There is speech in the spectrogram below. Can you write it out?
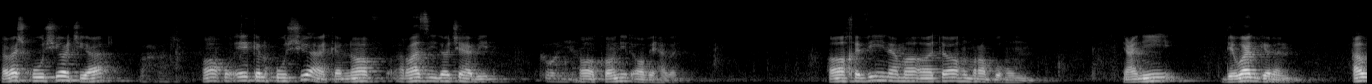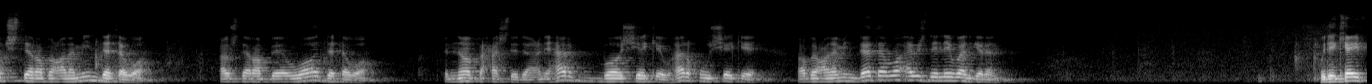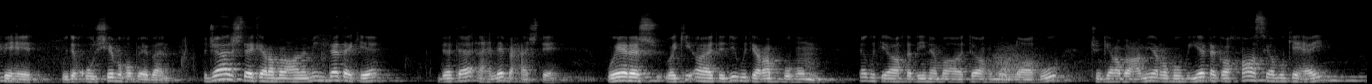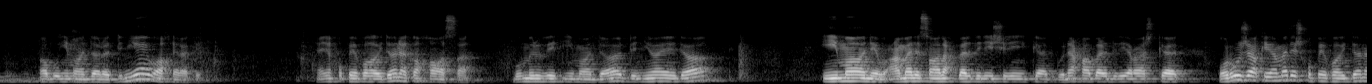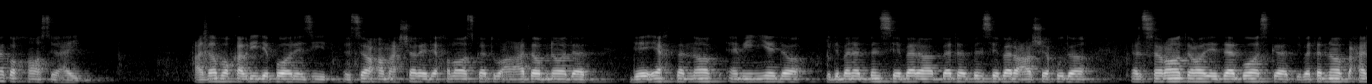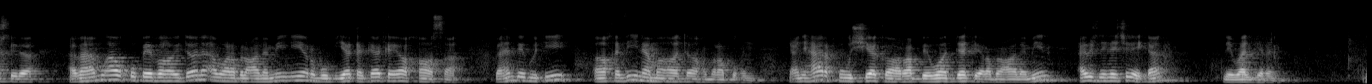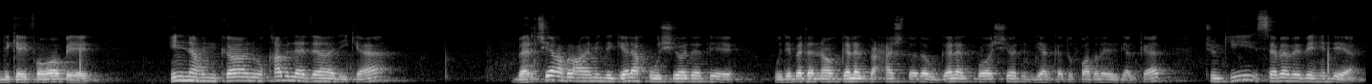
فبش خوشيا چيا ها خو ايك الخوشيا كالناف رزي دا چه هبيت ها كانت آوه هبت آخذين ما آتاهم ربهم. يعني دوال قرن أو تشتي رب العالمين دتوا. أو تشتي رب واد دتوا. الناب بحشت ده يعني هر باشيك و هر خوشيك رب العالمين دتوا اوش ده ليوال قرن وده كيف بهيت وده خوشي بخو بيبن جارش تاكي رب العالمين دتك دتا أهل بحشته ويرش وكي آيات دي قلت ربهم نقول آخذين ما آتاهم الله. چونك رب العالمين ربوبيتك خاص يابو كي هاي أبو إيمان دار الدنيا وآخرته يعني خب بهايدانك خاصة بمروفيت إيمان دار دنيا دا إيمان وعمل صالح بردلي شرين كد گناحا بردلي راشت كد وروجا قيامتش خب بهايدانك خاصة هاي عذاب قبري دي بارزيد الساحة محشر دي خلاص كد وعذاب نادت دي اختناف أمينية دا ودي بنت بن سبرا بتت بن سبرا عرش خدا. الصراط را دي در باز كد دي بتت بحشت دا. هذا همو أو خوبه وهايدانا أو رب العالمين ربوبيتك كيا خاصة. فهند قوتي آخذين ما آتاهم ربهم. يعني هر خوشيك رب ودتي رب العالمين اوش دي ليش ليكن لولجرن لكيف وابهد إنهم كانوا قبل ذلك. برچه رب العالمين دي قلق خوشيادته ودي بتا ناف قلق بحشت دا وقلق باشيادت قلقات وفضلت قلقات چونكي سبب في هندية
